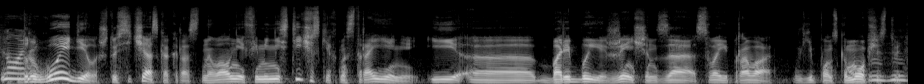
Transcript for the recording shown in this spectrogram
Но Другое они... дело, что сейчас как раз на волне феминистических настроений и э, борьбы женщин за свои права в японском обществе, угу.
